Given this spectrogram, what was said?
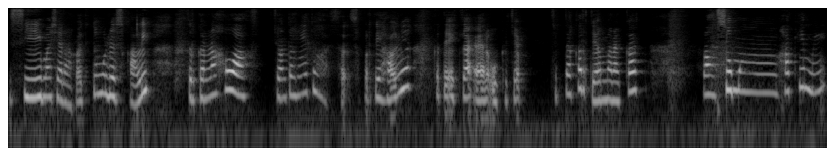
si masyarakat itu mudah sekali terkena hoax. Contohnya itu seperti halnya ketika RUU Cipta Kerja mereka langsung menghakimi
